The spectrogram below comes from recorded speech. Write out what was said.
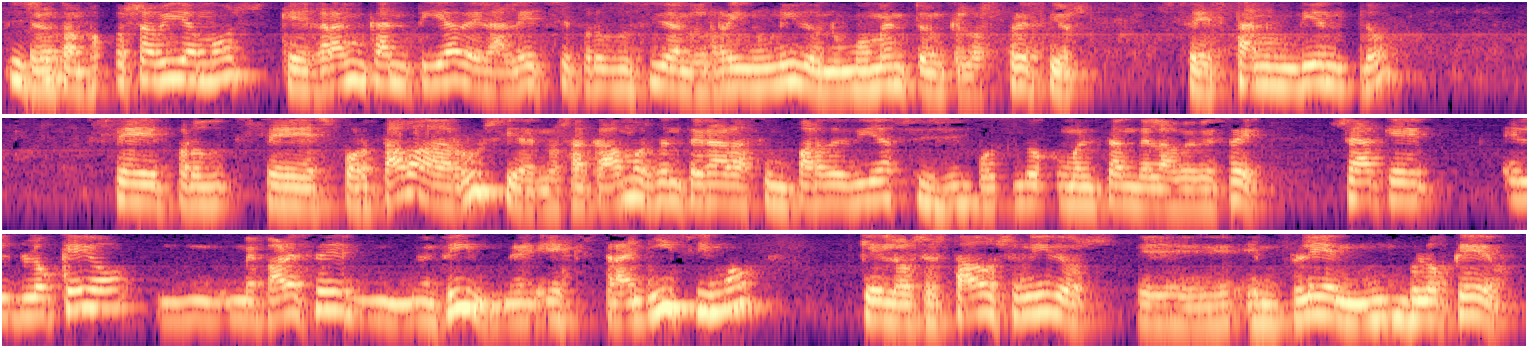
Pero tampoco sabíamos que gran cantidad de la leche producida en el Reino Unido en un momento en que los precios se están hundiendo, se, se exportaba a Rusia. Nos acabamos de enterar hace un par de días por un documental de la BBC. O sea que el bloqueo mm, me parece, en fin, extrañísimo que los Estados Unidos eh, empleen un bloqueo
